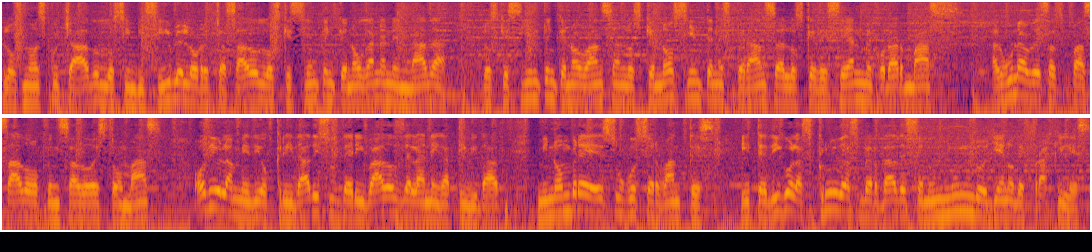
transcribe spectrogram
los no escuchados, los invisibles, los rechazados, los que sienten que no ganan en nada, los que sienten que no avanzan, los que no sienten esperanza, los que desean mejorar más. ¿Alguna vez has pasado o pensado esto más? Odio la mediocridad y sus derivados de la negatividad. Mi nombre es Hugo Cervantes y te digo las crudas verdades en un mundo lleno de frágiles,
